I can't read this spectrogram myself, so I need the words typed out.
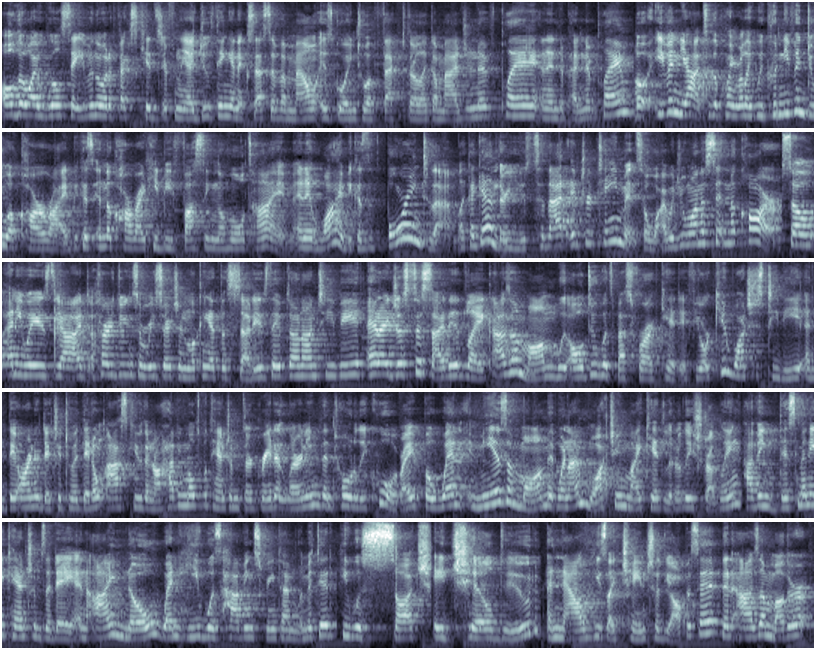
Although I will say, even though it affects kids differently, I do think an excessive amount is going to affect their like imaginative play and independent play. But even yeah, to the point where like we couldn't even do a car ride because in the car ride he'd be fussing the whole time. And it why? Because it's boring to them. Like again, they're used to that entertainment. So why would you want to sit in a car? So anyways, yeah, I started doing some research and looking at the studies they've done on TV. And I just decided like as a mom, we all do what's best for our kid. If your kid watches TV and they aren't addicted to it, they don't ask you, they're not having multiple tantrums, they're great at learning, then totally cool, right? But when me as a mom, when I'm watching my kid literally struggling, having this many tantrums a day, and I know when he was having screen time limited, he was such a chill dude, and now he's like changed to the opposite, then as a mother,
